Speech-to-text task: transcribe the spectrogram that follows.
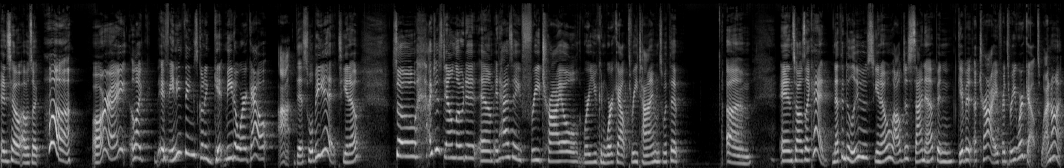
And so I was like, Huh. all right, like if anything's gonna get me to work out, this will be it, you know. So I just downloaded it. Um, it has a free trial where you can work out three times with it. Um, and so I was like, hey, nothing to lose, you know. I'll just sign up and give it a try for three workouts. Why not?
